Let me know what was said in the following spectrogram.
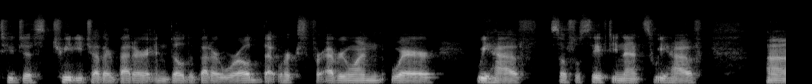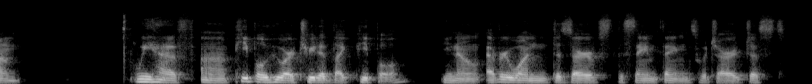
to just treat each other better and build a better world that works for everyone where we have social safety nets. We have um, we have uh, people who are treated like people. You know everyone deserves the same things which are just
